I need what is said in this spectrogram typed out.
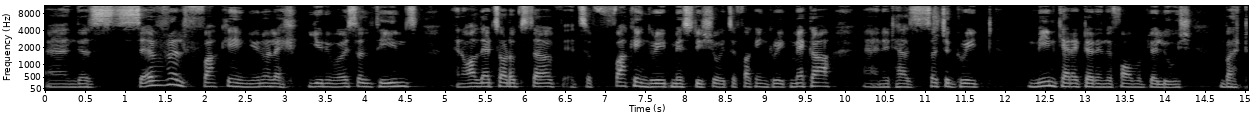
And there's several fucking, you know, like universal themes and all that sort of stuff. It's a fucking great mystery show. It's a fucking great mecha. And it has such a great main character in the form of Lelouch. But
